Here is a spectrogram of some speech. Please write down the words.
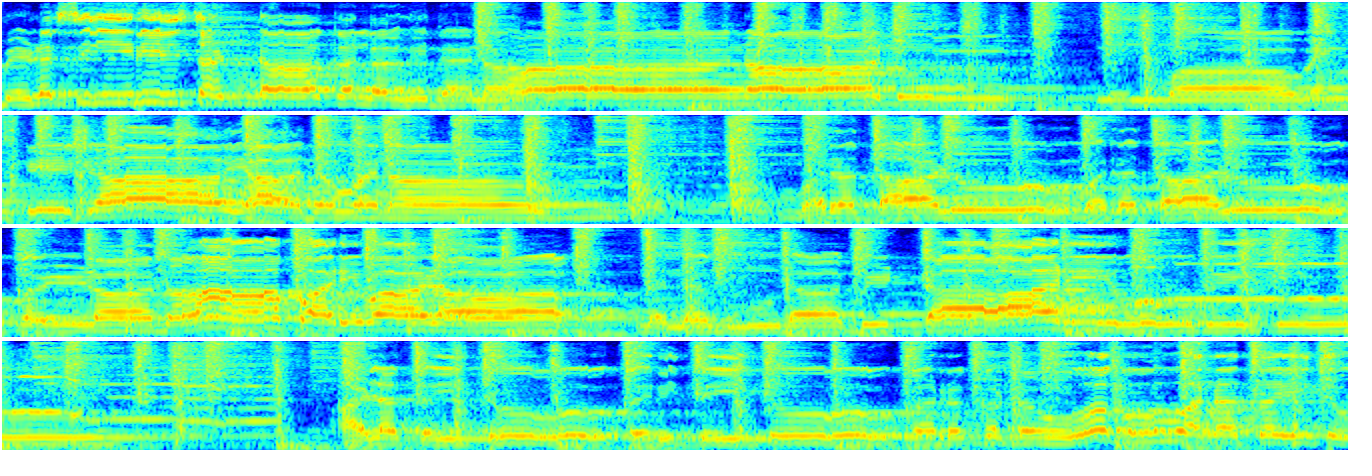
ಬೆಳೆಸಿರಿ ಸಣ್ಣ ಕಲವಿದನ ನಾನು ನಿಮ್ಮ ವೆಂಕಟೇಶ ಯಾದವನ ಮರತಾಳು ಮರತಾಳು, ಕಳ್ಳನ ಪರಿವಾಳ. ನನಗೂಡ ಬಿಟ್ಟಾರಿ ಹೋಗಿತು. ಅಳತೈತು, ಕರಿತೈತು, ಕರಕಟ ಹೋಗು ಅನತೈತು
